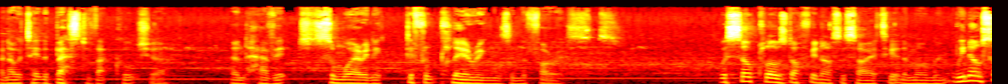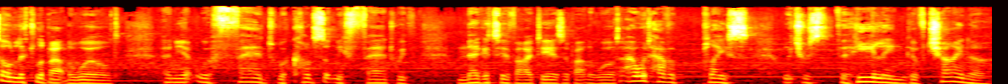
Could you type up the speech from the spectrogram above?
And I would take the best of that culture and have it somewhere in different clearings in the forests. We're so closed off in our society at the moment. We know so little about the world, and yet we're fed, we're constantly fed with negative ideas about the world. I would have a place which was the healing of China.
